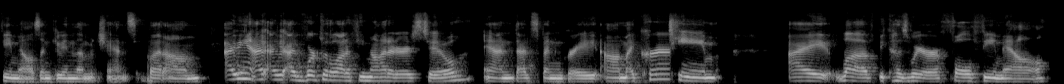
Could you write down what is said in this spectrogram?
females and giving them a chance. But um, I mean, I, have worked with a lot of female editors too, and that's been great. Um, my current team, I love because we're a full female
